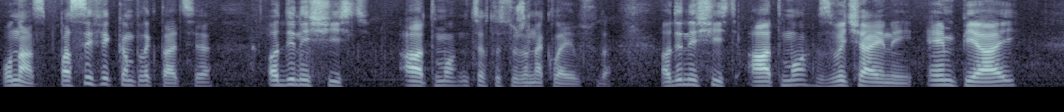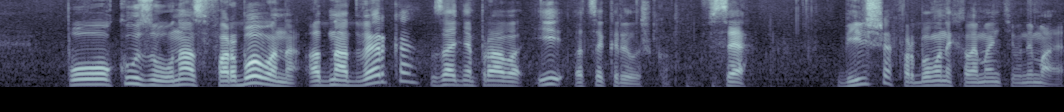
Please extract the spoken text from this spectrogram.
У нас Pacific комплектація 1.6 Atmo, ну це хтось вже наклеїв сюди. 1.6 Atmo, звичайний MPI. По кузову у нас фарбована одна дверка, задня права, і оце крилишко. Все. Більше фарбованих елементів немає.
